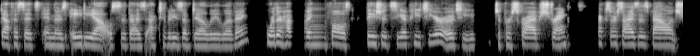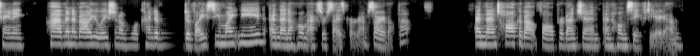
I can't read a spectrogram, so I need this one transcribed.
deficits in those ADLs, so those activities of daily living, or they're having falls, they should see a PT or OT to prescribe strength exercises, balance training, have an evaluation of what kind of device you might need, and then a home exercise program. Sorry about that. And then talk about fall prevention and home safety again.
